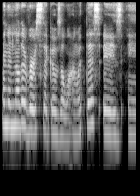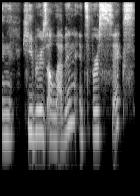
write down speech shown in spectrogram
And another verse that goes along with this is in Hebrews 11, it's verse 6.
